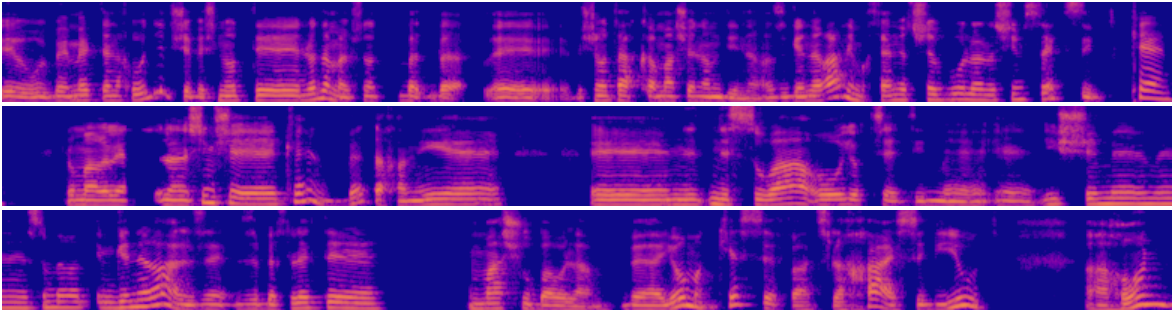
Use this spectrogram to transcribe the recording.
אה, באמת אנחנו יודעים שבשנות, אה, לא יודע מה, בשנות, אה, בשנות ההקמה של המדינה, אז גנרלים אכן נחשבו לאנשים סקסיים. כן. כלומר, לאנשים שכן, בטח, אני נשואה או יוצאת עם איש, זאת אומרת, עם גנרל, זה, זה בהחלט משהו בעולם. והיום הכסף, ההצלחה, ההישגיות, ההון,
